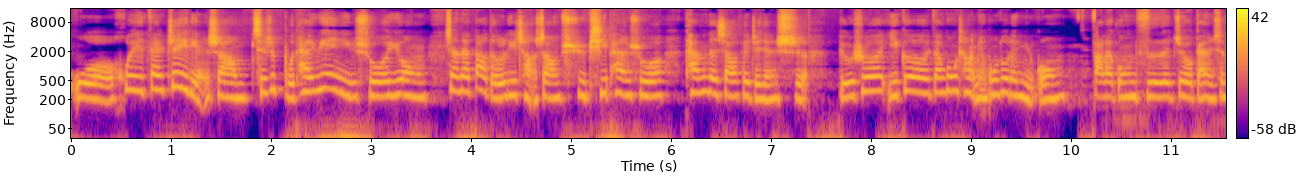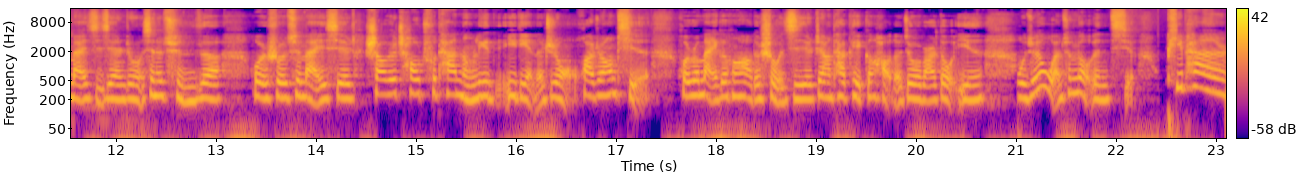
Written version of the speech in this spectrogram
我会在这一点上其实不太愿意说用站在道德的立场上去批判说他们的消费这件事。比如说，一个在工厂里面工作的女工。发了工资就赶紧去买几件这种新的裙子，或者说去买一些稍微超出他能力一点的这种化妆品，或者说买一个很好的手机，这样他可以更好的就玩抖音。我觉得完全没有问题。批判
